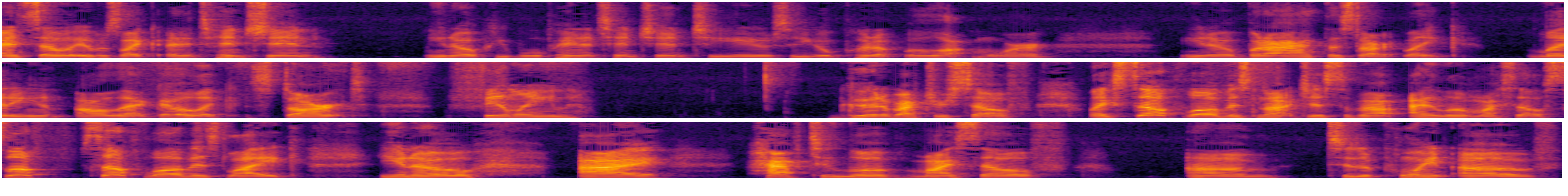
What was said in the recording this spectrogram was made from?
and so it was like an attention, you know, people paying attention to you so you'll put up a lot more, you know, but I have to start like letting all that go, like start feeling good about yourself. Like self-love is not just about I love myself. Self self-love is like, you know, I have to love myself um to the point of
